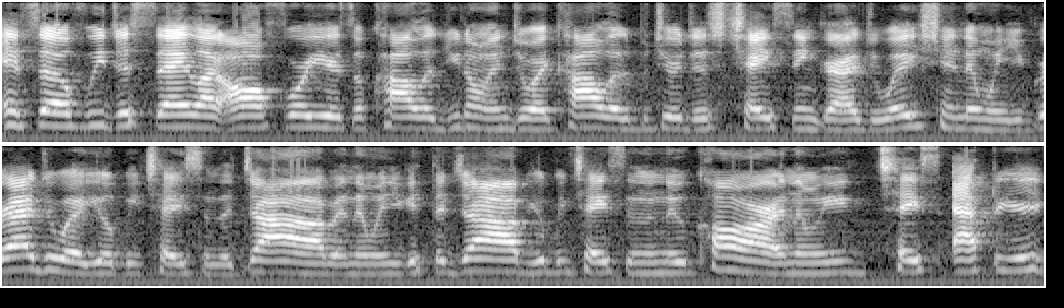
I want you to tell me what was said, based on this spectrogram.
and so if we just say like all four years of college, you don't enjoy college, but you're just chasing graduation, then when you graduate, you'll be chasing the job, and then when you get the job, you'll be chasing the new car, and then when you chase after you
